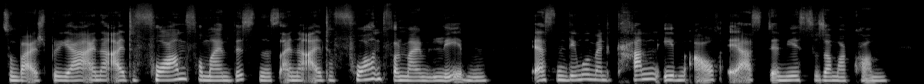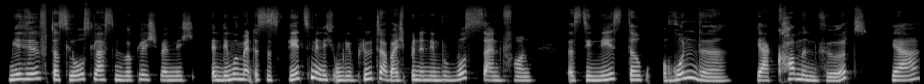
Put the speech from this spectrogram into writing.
zum Beispiel, ja, eine alte Form von meinem Business, eine alte Form von meinem Leben, erst in dem Moment kann eben auch erst der nächste Sommer kommen mir hilft das Loslassen wirklich, wenn ich, in dem Moment ist es, geht's mir nicht um die Blüte, aber ich bin in dem Bewusstsein von, dass die nächste Runde ja kommen wird, ja,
